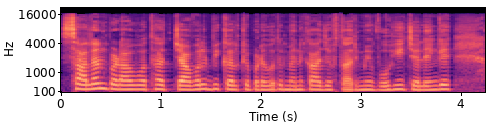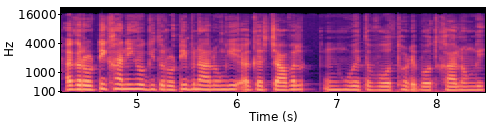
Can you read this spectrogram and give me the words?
सालन पड़ा हुआ था, चावल भी कल के पड़े हुए थे। मैंने कहा, आज अफ्तारी में वो ही चलेंगे। अगर रोटी खानी होगी तो रोटी बना लूँगी, अगर चावल हुए तो वो थोड़े बहुत खा लूँगी।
